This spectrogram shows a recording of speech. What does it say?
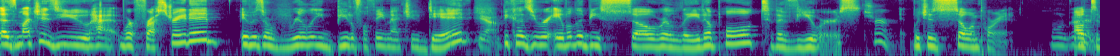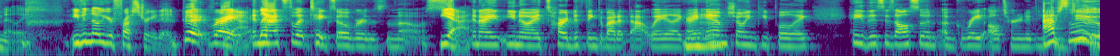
as much as you ha- were frustrated, it was a really beautiful thing that you did. Yeah. Because you were able to be so relatable to the viewers, Sure. which is so important Well, good. ultimately. Even though you're frustrated. Good, right. Yeah, And like- that's what takes over is the most. Yeah. And I, you know, it's hard to think about it that way. Like Mm-hmm. I am showing people like, hey, this is also an, a great alternative you Absolutely. can do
